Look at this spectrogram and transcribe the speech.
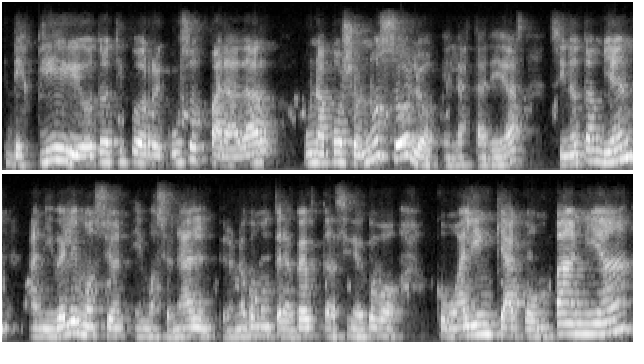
despliegue otro tipo de recursos para dar un apoyo no solo en las tareas, sino también a nivel emocional, pero no como un terapeuta, sino como, como alguien que acompaña,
